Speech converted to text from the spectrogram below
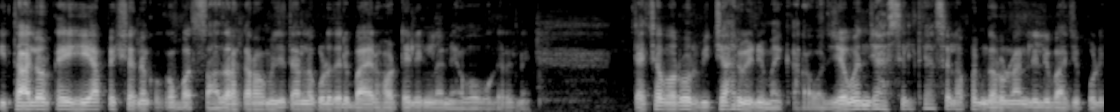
इथं आल्यावर काही हे अपेक्षा नको का बस साजरा करावा? म्हणजे त्यांना कुठेतरी बाहेर हॉटेलिंगला न्यावं वगैरे नाही. त्याच्याबरोबर विचार विनिमय करावा. जेवण जे असेल ते असेल. आपण घरून आणलेली भाजीपोळी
